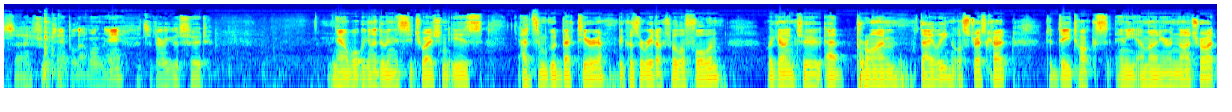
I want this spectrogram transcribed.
So for example, that one there, that's a very good food. Now what we're going to do in this situation is add some good bacteria because the redox will have fallen. We're going to add prime daily or stress coat to detox any ammonia and nitrite.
